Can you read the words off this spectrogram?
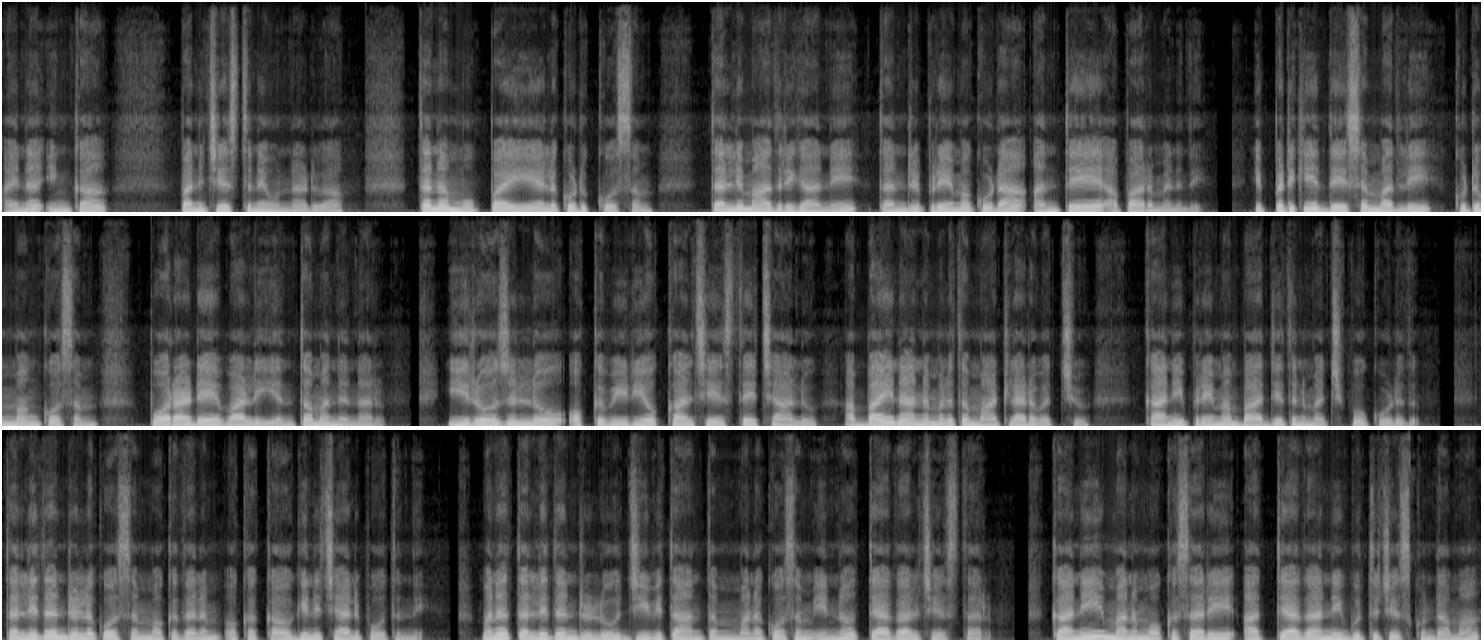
అయినా ఇంకా పనిచేస్తూనే ఉన్నాడుగా తన ముప్పై ఏళ్ళ కొడుకు కోసం తల్లి మాదిరిగానే తండ్రి ప్రేమ కూడా అంతే అపారమైనది. ఇప్పటికీ దేశం మళ్ళీ కుటుంబం కోసం పోరాడే వాళ్ళు ఎంతోమంది ఉన్నారు. ఈ రోజుల్లో ఒక్క వీడియో కాల్ చేస్తే చాలు అబ్బాయి నాన్నమ్మలతో మాట్లాడవచ్చు కానీ ప్రేమ బాధ్యతను మర్చిపోకూడదు. తల్లిదండ్రుల కోసం ఒక ధనం ఒక కౌగిని చాలిపోతుంది. మన తల్లిదండ్రులు జీవితాంతం మన కోసం ఎన్నో త్యాగాలు చేస్తారు. కానీ మనం ఒకసారి ఆ త్యాగాన్ని గుర్తు చేసుకుంటామా?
